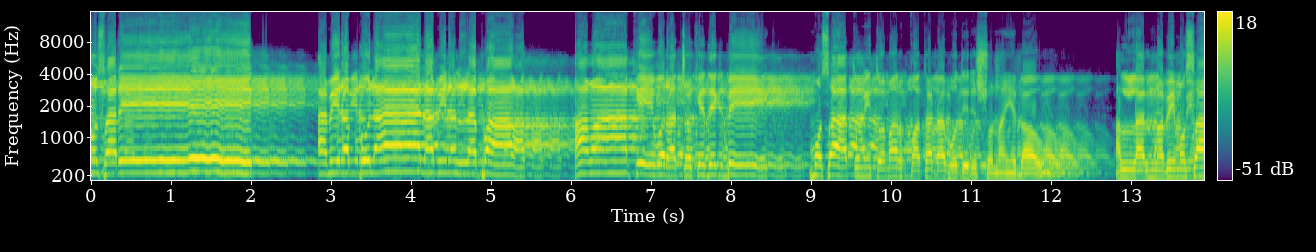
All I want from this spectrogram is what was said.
মোসারে আমি রব্বুল আলামিন আল্লাহ পাক আমাকে ওরা চোখে দেখবে। মোসা তুমি তোমার কথাটা বোধের শোনাইয়ে দাও। আল্লাহর নবী মোসা,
